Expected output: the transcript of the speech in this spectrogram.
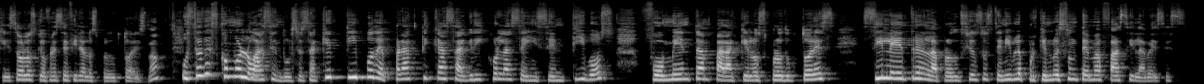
que son los que ofrece FIRA a los productores, ¿no? ¿Ustedes cómo lo hacen, Dulce? O sea, ¿qué tipo de prácticas agrícolas e incentivos fomentan para que los productores sí le entren a la producción sostenible? Porque no es un tema fácil a veces.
